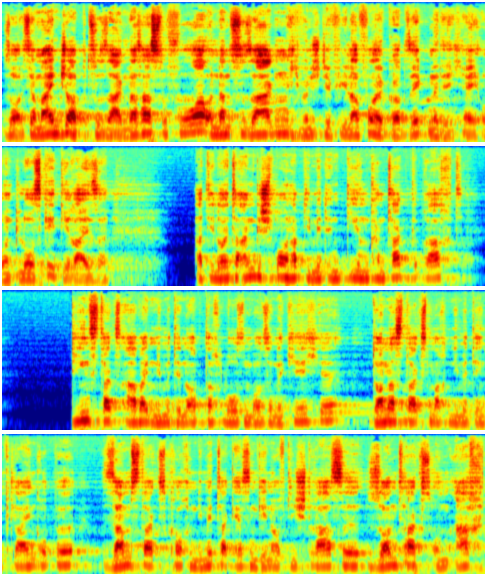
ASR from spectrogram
So, ist ja mein Job zu sagen, was hast du vor? Und dann zu sagen, ich wünsche dir viel Erfolg, Gott segne dich. Hey, und los geht die Reise. Hat die Leute angesprochen, habe die mit in die in Kontakt gebracht. Dienstags arbeiten die mit den Obdachlosen bei uns in der Kirche. Donnerstags machen die mit den Kleingruppe. Samstags kochen die Mittagessen, gehen auf die Straße. Sonntags um 8,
